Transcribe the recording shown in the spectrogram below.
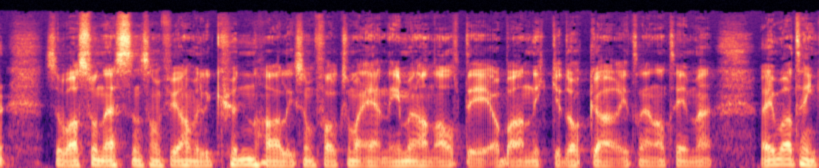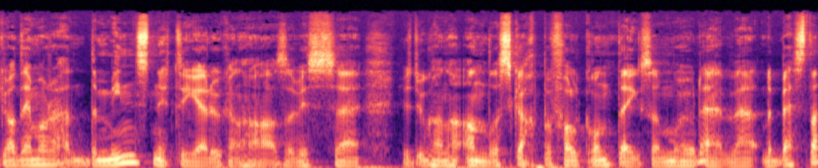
så var Sunes en sånn fyr han ville kun ha liksom folk som var enige med han alltid, og bare nikke dokker i trenerteamet. Og jeg bare tenker at det må være det minst nyttige du kan ha. Altså hvis, eh, hvis, du kan ha andre skarpe folk rundt deg, så må jo det være det beste.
